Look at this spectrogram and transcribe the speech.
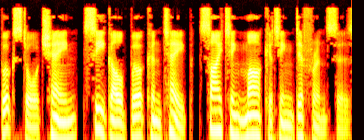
bookstore chain, Seagull Book and Tape, citing marketing differences.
